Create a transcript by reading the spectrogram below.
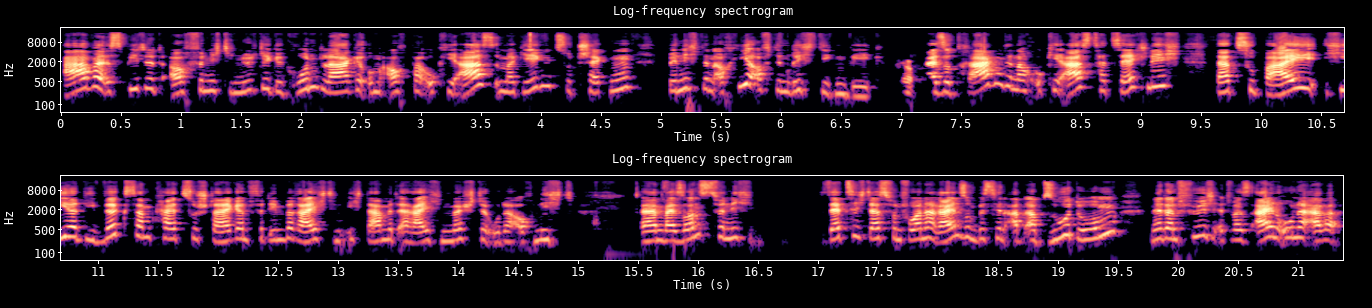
Aber es bietet auch, finde ich, die nötige Grundlage, um auch bei OKRs immer gegen zu checken, bin ich denn auch hier auf dem richtigen Weg? Ja. Also tragen denn auch OKRs tatsächlich dazu bei, hier die Wirksamkeit zu steigern für den Bereich, den ich damit erreichen möchte oder auch nicht? Ähm, weil sonst, finde ich, setze ich das von vornherein so ein bisschen ad absurdum, ne, dann führe ich etwas ein, ohne aber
